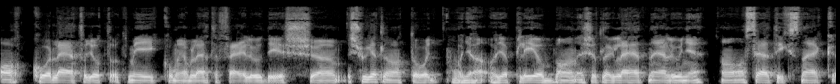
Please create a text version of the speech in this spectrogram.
akkor lehet, hogy ott, ott még komolyabb lehet a fejlődés, és független attól, hogy, hogy a, hogy a play ban esetleg lehetne előnye a Celticsnek,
